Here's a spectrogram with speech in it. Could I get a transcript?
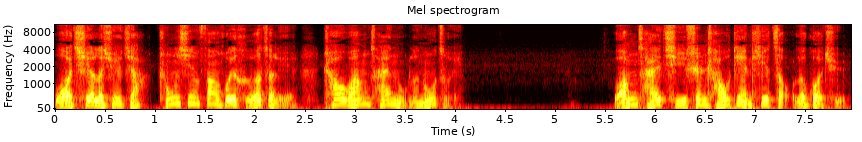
我切了雪茄，重新放回盒子里，朝王才努了努嘴。王才起身朝电梯走了过去，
